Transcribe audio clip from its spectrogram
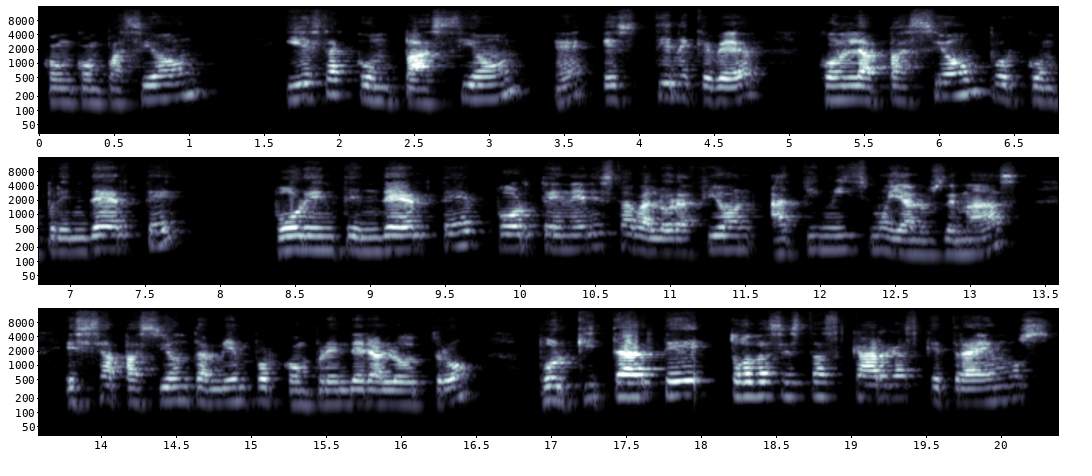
con compasión, y esa compasión ¿eh? es, tiene que ver con la pasión por comprenderte por entenderte, por tener esta valoración a ti mismo y a los demás, esa pasión también por comprender al otro, por quitarte todas estas cargas que traemos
